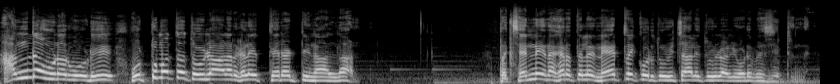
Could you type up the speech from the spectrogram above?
அந்த உணர்வோடு ஒட்டுமொத்த தொழிலாளர்களை திரட்டினால்தான். இப்போ சென்னை நகரத்தில் நேற்றைக்கு ஒரு தொழிற்சாலை தொழிலாளியோடு பேசிகிட்டு இருந்தேன்.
